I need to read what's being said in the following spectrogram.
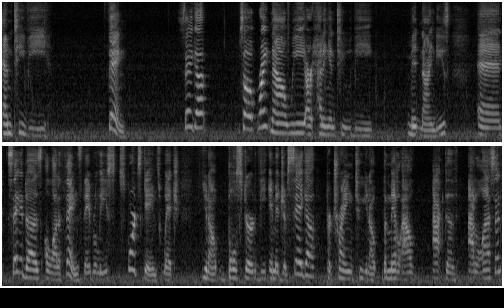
MTV thing. Sega so right now we are heading into the mid 90s and Sega does a lot of things. They release sports games which, you know, bolster the image of Sega portraying to, you know, the male al- active adolescent.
